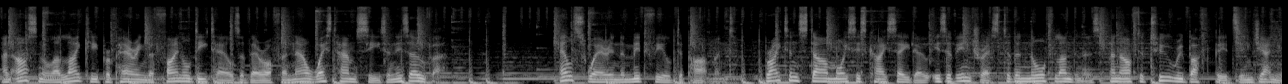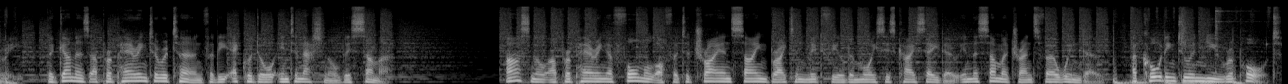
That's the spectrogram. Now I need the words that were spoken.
and Arsenal are likely preparing the final details of their offer now West Ham's season is over. Elsewhere in the midfield department, Brighton star Moises Caicedo is of interest to the North Londoners and after two rebuffed bids in January, the Gunners are preparing to return for the Ecuador International this summer. Arsenal are preparing a formal offer to try and sign Brighton midfielder Moises Caicedo in the summer transfer window, according to a new report.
